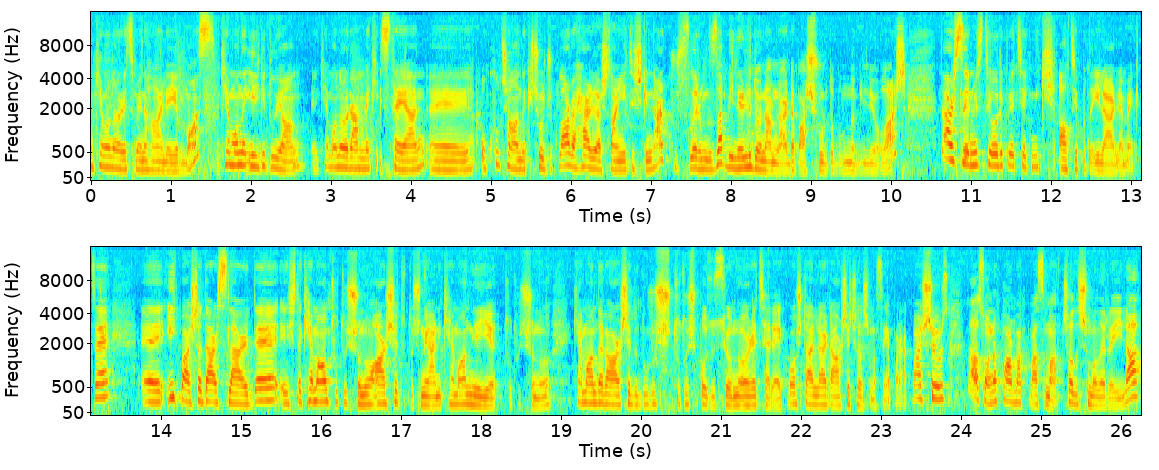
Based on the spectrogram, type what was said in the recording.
Ben keman öğretmeni Hale Yılmaz. Kemana ilgi duyan, e, keman öğrenmek isteyen e, okul çağındaki çocuklar ve her yaştan yetişkinler kurslarımıza belirli dönemlerde başvuruda bulunabiliyorlar. Derslerimiz teorik ve teknik altyapıda ilerlemekte. E, ilk başta derslerde e, işte keman tutuşunu, arşe tutuşunu yani keman yayı tutuşunu, kemanda ve arşede duruş tutuş pozisyonunu öğreterek, boş tellerde arşe çalışması yaparak başlıyoruz. Daha sonra parmak basma çalışmalarıyla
